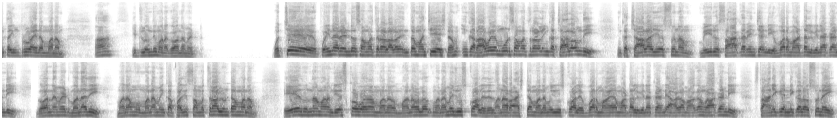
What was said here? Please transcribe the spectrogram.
ఎంత ఇంప్రూవ్ అయినాం మనం? ఇట్లుంది మన గవర్నమెంట్ వచ్చే పోయిన రెండు సంవత్సరాలలో ఇంత మంచి చేసినాం. ఇంకా రాబోయే మూడు సంవత్సరాలు ఇంకా చాలా ఉంది. ఇంకా చాలా చేస్తున్నాం. మీరు సహకరించండి. ఎవరి మాటలు వినకండి. గవర్నమెంట్ మనది. మనము మనం ఇంకా పది సంవత్సరాలు ఉంటాం మనం. ఏది ఉన్నా మనం చేసుకోబోదాం. మన మనలో మనమే చూసుకోవాలి. మన రాష్ట్రం మనమే చూసుకోవాలి. ఎవ్వరు మాయా మాటలు వినకండి. ఆగం ఆగం కాకండి స్థానిక ఎన్నికలు వస్తున్నాయి.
